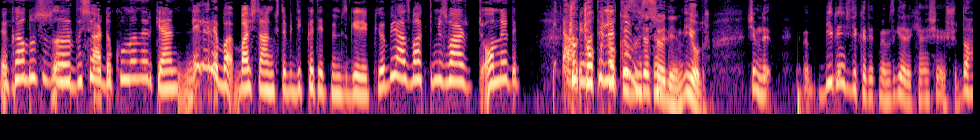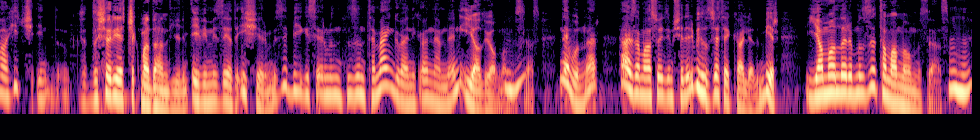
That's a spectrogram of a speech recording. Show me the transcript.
e, kablosuz ağı dışarıda kullanırken nelere başlangıçta bir dikkat etmemiz gerekiyor? Biraz vaktimiz var. Onları da çok, çok, çok hızlıca mısın? söyleyelim iyi olur. Şimdi birinci dikkat etmemiz gereken şey şu. Daha hiç dışarıya çıkmadan diyelim evimizde ya da iş yerimizde bilgisayarımızın temel güvenlik önlemlerini iyi alıyor olmamız hı hı. lazım. Ne bunlar? Her zaman söylediğim şeyleri bir hızlıca tekrarlayalım. Bir, yamalarımızı tamamlamamız lazım. Hı hı.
